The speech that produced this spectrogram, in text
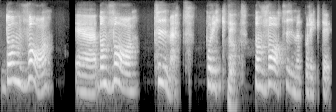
De var, eh, de var teamet på riktigt. Ja. De var teamet på riktigt.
